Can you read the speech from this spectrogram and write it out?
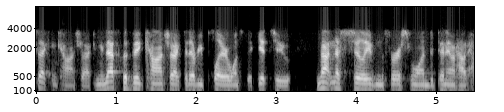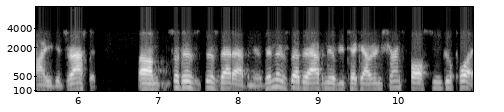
second contract. I mean, that's the big contract that every player wants to get to not necessarily even the first one, depending on how high you get drafted. Um, so there's there's that avenue. Then there's the other avenue of you take out an insurance policy and you go play,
